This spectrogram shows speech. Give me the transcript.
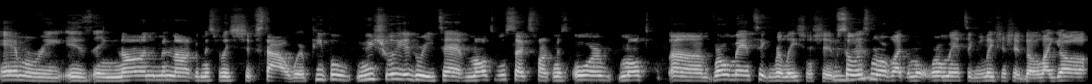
polyamory is a non-monogamous relationship style where people mutually agree to have multiple sex partners or multi, um, romantic relationships. So Mhm. it's more of like a romantic relationship though. Like y'all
